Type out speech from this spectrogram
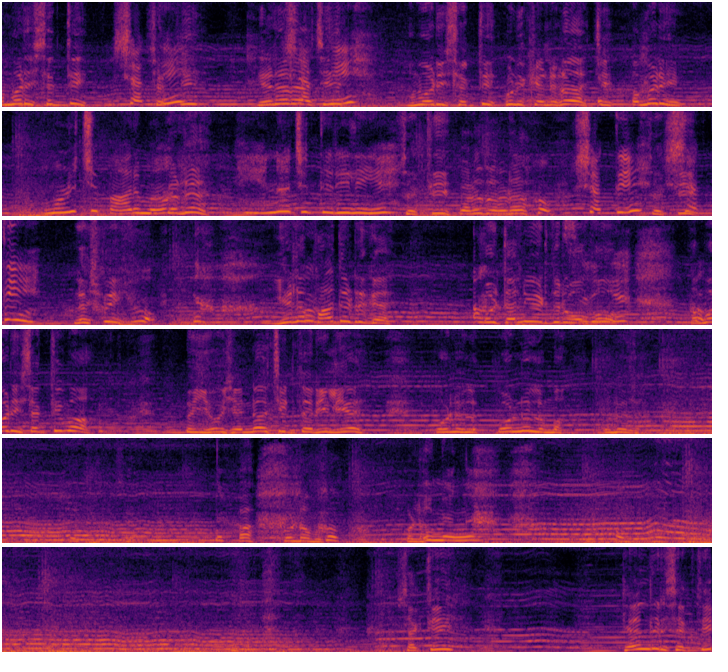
அம்மாடி சக்தி. சக்தி? என்னடா ஆச்சு? சக்தி? அம்மாடி சக்தி உனக்கு என்னடா ஆச்சு? அம்மாடி. முழிச்சு பாருமா. கண்ணு. என்னாச்சுன்னு தெரியலையே. சக்தி என்ன தரடா. ஓ, சக்தி சக்தி. ஐயோ, என்ன பார்த்துட்டு இருக்க? ஒரு தண்ணி எடுத்துட்டு போ. அம்மாடி சக்திமா. ஐயோ என்னாச்சுன்னு தெரியலையே. ஒண்ணு இல்ல ஒண்ணு இல்லம்மா ஒண்ணு இல்ல. இந்தாங்க. சக்தி எழுந்திரி சக்தி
